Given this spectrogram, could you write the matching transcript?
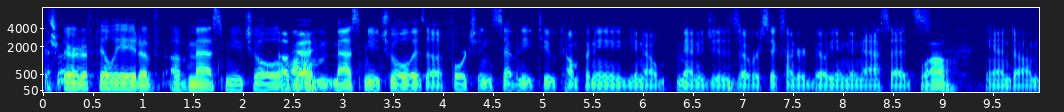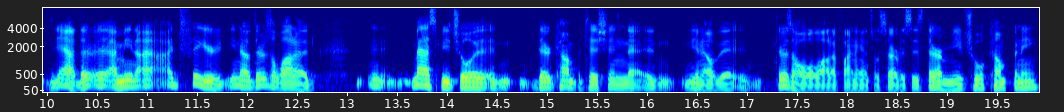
That's right. they're an affiliate of, of Mass Mutual. Okay. Um, Mass Mutual is a Fortune 72 company. You know, manages over 600 billion in assets. Wow. And um, yeah, there- I mean, I, I'd figure you know, there's a lot of Mass Mutual, uh, their competition. uh, You know, there's a whole lot of financial services. They're a mutual company.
